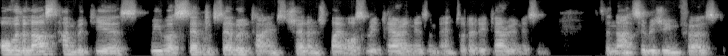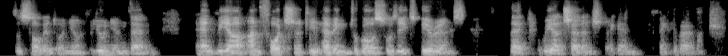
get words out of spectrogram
Over the last hundred years, we were several, several times challenged by authoritarianism and totalitarianism. The Nazi regime first, the Soviet Union then, and we are unfortunately having to go through the experience that we are challenged again. Thank you very much.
